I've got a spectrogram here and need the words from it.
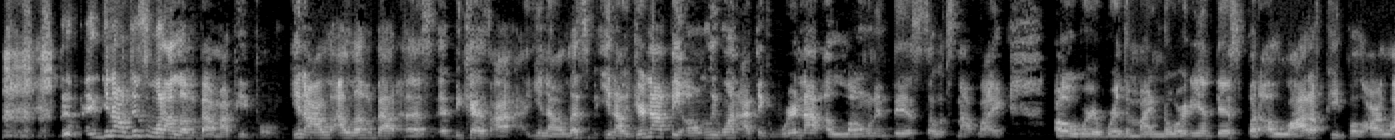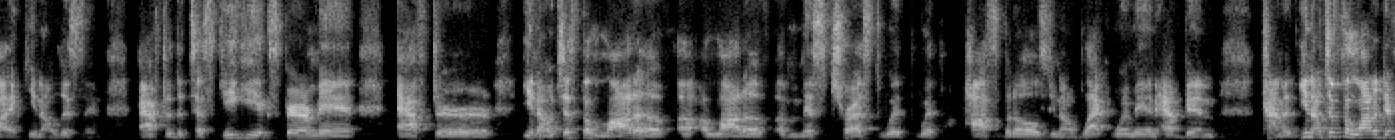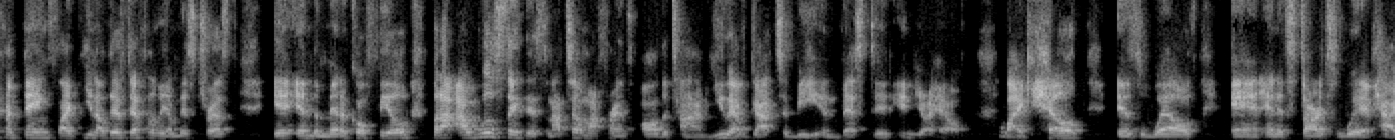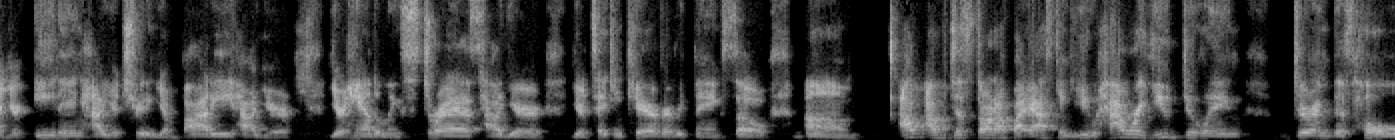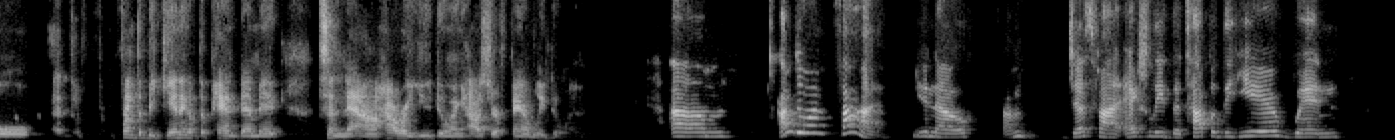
you know, this is what I love about my people. You know, I, I, love about us uh, because I, you know, let's, you know, you're not the only one. I think we're not alone in this. So it's not like, oh, we're we're the minority in this. But a lot of people are like, you know, listen, after the Tuskegee experiment, after you know just a lot of uh, a lot of, of mistrust with with hospitals you know black women have been kind of you know just a lot of different things. Like you know there's definitely a mistrust in, in the medical field. But I, I will say this and i tell my friends all the time you have got to be invested in your health. Like health is wealth and and it starts with how you're eating how you're treating your body how you're you're handling stress how you're you're taking care of everything. So um I'll, I'll just start off by asking you how are you doing during this whole from the beginning of the pandemic to now? How are you doing? How's your family doing? Um i'm doing fine you know i'm just fine. Actually, the top of the year when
